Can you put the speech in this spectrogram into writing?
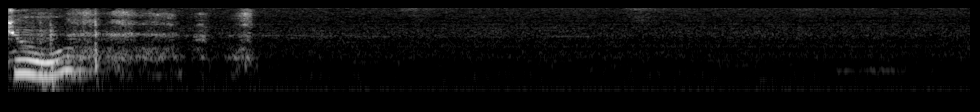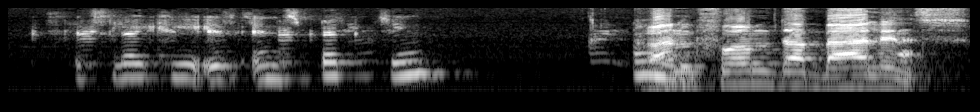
two, it's like he is inspecting. Confirm the balance.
